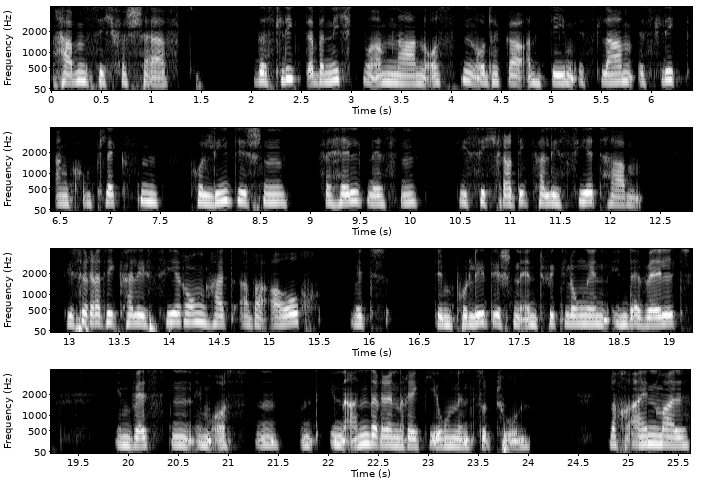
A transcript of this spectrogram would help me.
haben sich verschärft. Das liegt aber nicht nur am Nahen Osten oder gar an dem Islam, es liegt an komplexen politischen Verhältnissen, die sich radikalisiert haben. Diese Radikalisierung hat aber auch mit den politischen Entwicklungen in der Welt, im Westen, im Osten und in anderen Regionen zu tun noch einmal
